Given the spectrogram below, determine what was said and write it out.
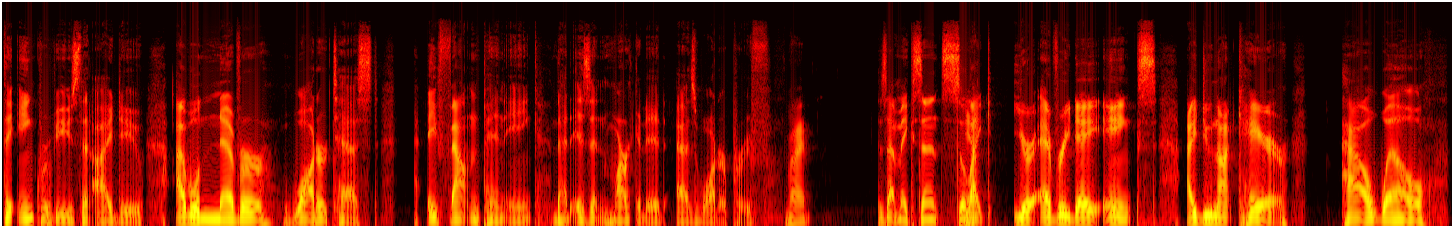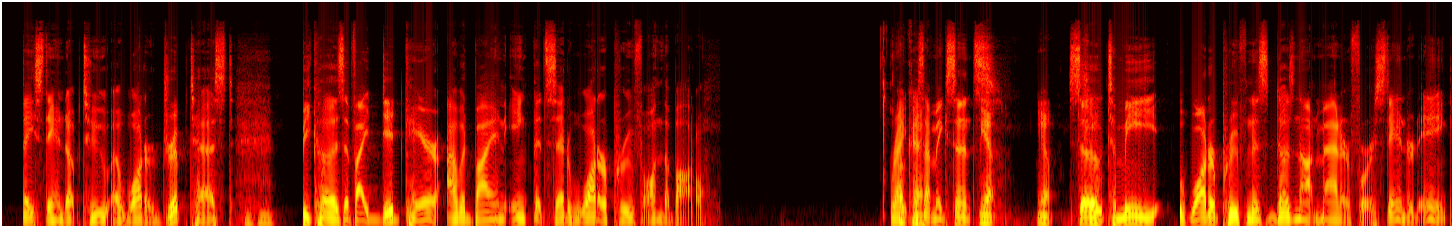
the ink reviews that I do. I will never water test a fountain pen ink that isn't marketed as waterproof. Right. Does that make sense? So Yeah. like your everyday inks, I do not care how well they stand up to a water drip test Mm-hmm. because if I did care, I would buy an ink that said waterproof on the bottle. Right? Okay. Does that make sense? Yep. Yep. So Sure. to me, waterproofness does not matter for a standard ink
